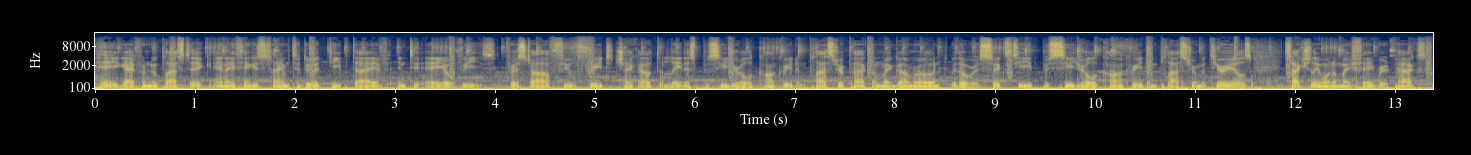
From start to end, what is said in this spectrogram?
Hey, Guy from New Plastic, and I think it's time to do a deep dive into AOVs. First off, feel free to check out the latest procedural concrete and plaster pack on my Gumroad with over 60 procedural concrete and plaster materials. It's actually one of my favorite packs.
